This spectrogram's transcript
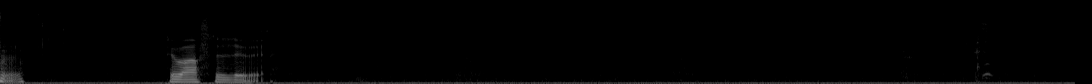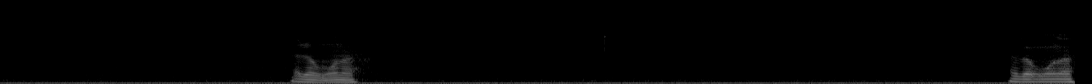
Do to do it? I don't wanna. I don't wanna.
